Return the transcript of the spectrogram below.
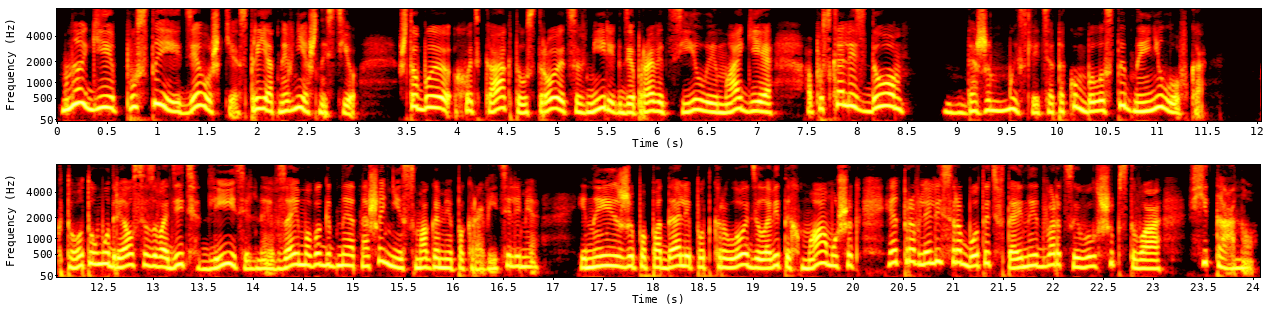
Многие пустые девушки с приятной внешностью, чтобы хоть как-то устроиться в мире, где правит сила и магия, опускались до... Даже мыслить о таком было стыдно и неловко. Кто-то умудрялся заводить длительные, взаимовыгодные отношения с магами-покровителями — Иные же попадали под крыло деловитых мамушек и отправлялись работать в тайные дворцы волшебства, в хитану.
